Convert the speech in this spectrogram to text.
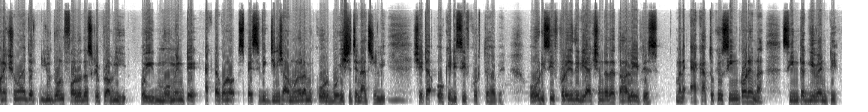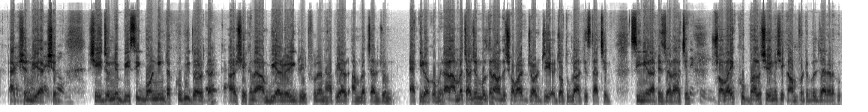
অনেক সময় যে you don't follow the script probably ওই মোমেন্টে একটা কোনো স্পেসিফিক জিনিস আমার মনে হলো আমি করব এসেছে ন্যাচারালি সেটা ওকে রিসিভ করতে হবে। ও রিসিভ করে যদি রিয়াকশনটা দেয় তাহলে ইট ইস মানে একা তো কেউ সিন করে না সিনটা give and take action reaction সেই জন্য বেসিক বন্ডিংটা খুবই দরকার দরকার। আর সেখানে we are very grateful and happy আর আমরা চারজন একই রকমের। আর আমরা চারজন বলতে না আমাদের সবার যে যতগুলো আর্টিস্ট আছেন সিনিয়র আর্টিস্ট যারা আছেন সবাই খুব ভালো সেই জন্য সেই কমফোর্টেবল জায়গাটা খুব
